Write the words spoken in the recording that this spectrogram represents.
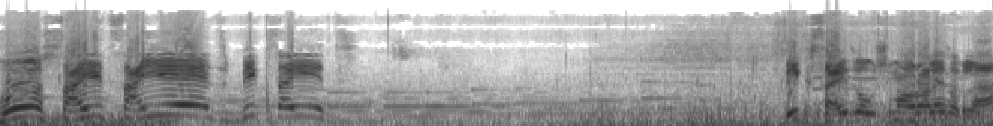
हो size size big size big size औषध मावरालाय सगळा.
